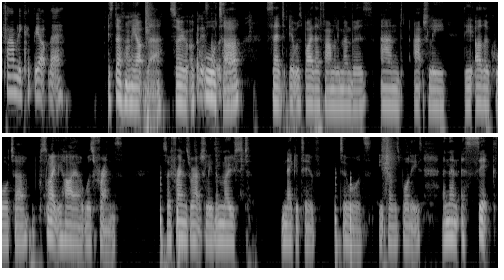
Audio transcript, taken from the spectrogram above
family could be up there. It's definitely up there. So a But quarter. Said it was by their family members, and actually the other quarter, slightly higher, was friends. So friends were actually the most negative towards each other's bodies, and then a sixth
